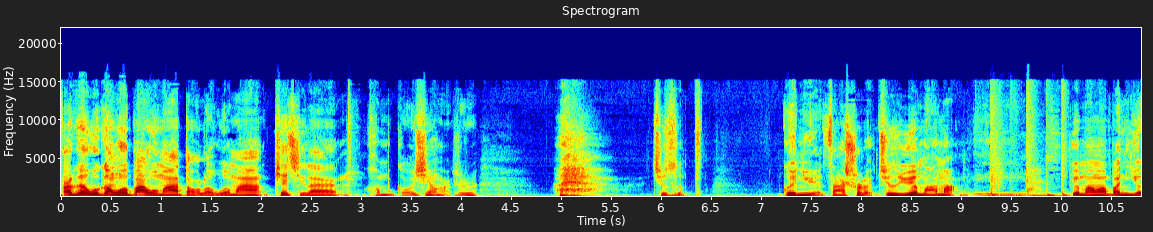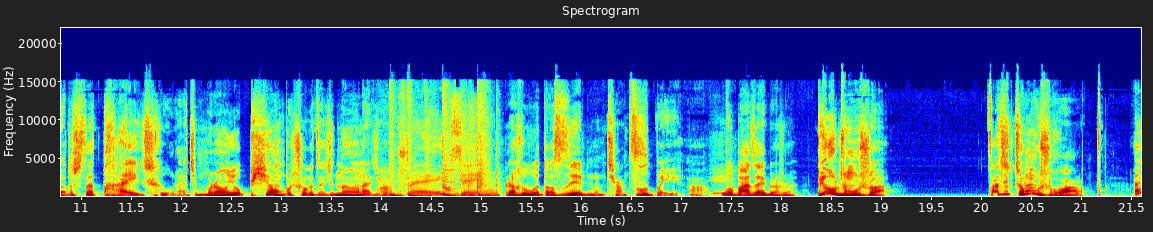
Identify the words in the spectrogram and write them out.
二哥，我跟我爸我妈倒了，我妈看起来很不高兴啊，就是，哎，就是闺女咋说了，就是岳妈妈，岳妈妈把你养的实在太丑了，就没人要，拼不出个咋就能了就。然后我当时也挺自卑啊，我爸在一边说不要这么说，咋就这么说话了？哎，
